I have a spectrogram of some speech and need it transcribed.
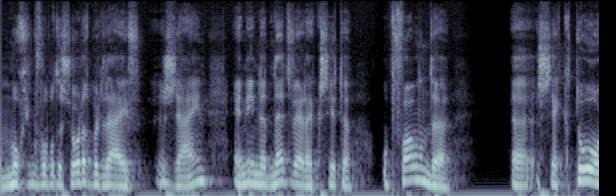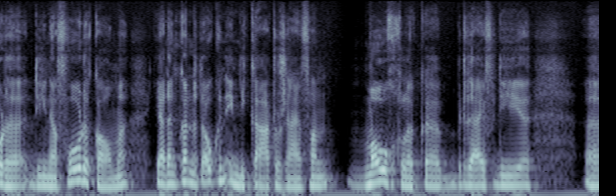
mocht je bijvoorbeeld een zorgbedrijf zijn en in het netwerk zitten opvallende uh, sectoren die naar voren komen, ja, dan kan het ook een indicator zijn van mogelijke bedrijven die, uh,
